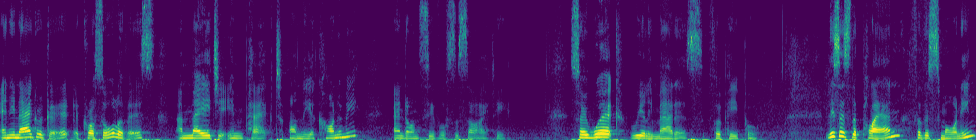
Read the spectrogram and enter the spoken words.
And in aggregate, across all of us, a major impact on the economy and on civil society. So work really matters for people. This is the plan for this morning.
